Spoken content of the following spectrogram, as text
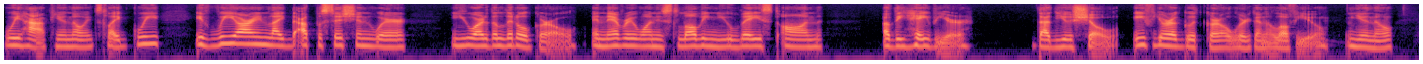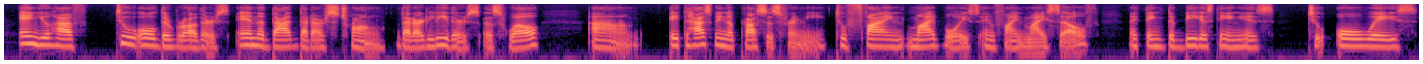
we have, you know. It's like we if we are in like a position where you are the little girl and everyone is loving you based on a behavior that you show. If you're a good girl, we're going to love you, you know. And you have two older brothers and a dad that are strong, that are leaders as well. Um, it has been a process for me to find my voice and find myself. I think the biggest thing is to always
